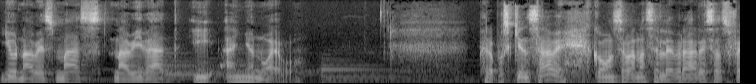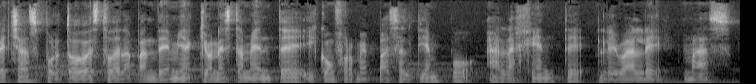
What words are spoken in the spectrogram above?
y una vez más, Navidad y Año Nuevo. Pero pues quién sabe cómo se van a celebrar esas fechas por todo esto de la pandemia que honestamente y conforme pasa el tiempo a la gente le vale más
